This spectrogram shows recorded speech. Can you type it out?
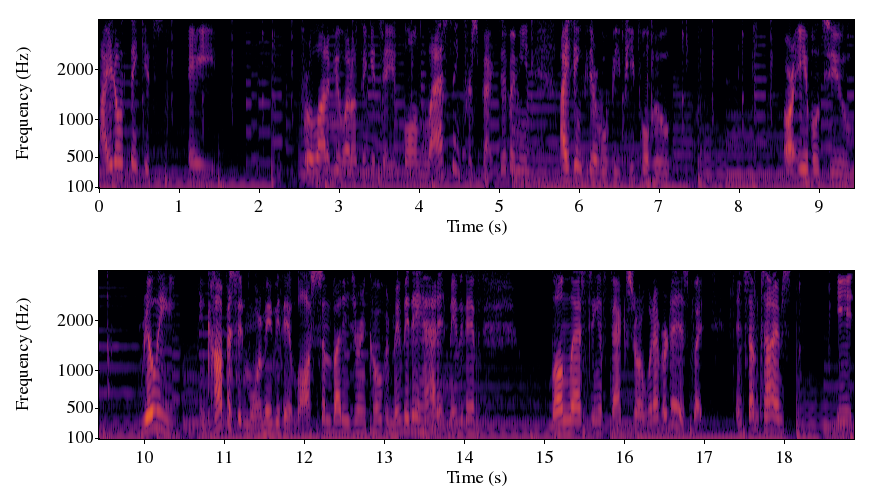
I don't think it's a for a lot of people, I don't think it's a long lasting perspective. I mean, I think there will be people who are able to really encompass it more. Maybe they lost somebody during COVID, maybe they had it, maybe they have long lasting effects or whatever it is. But, and sometimes it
